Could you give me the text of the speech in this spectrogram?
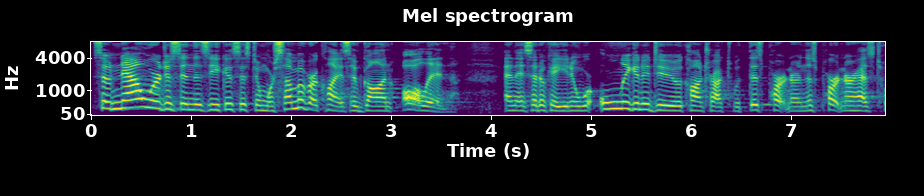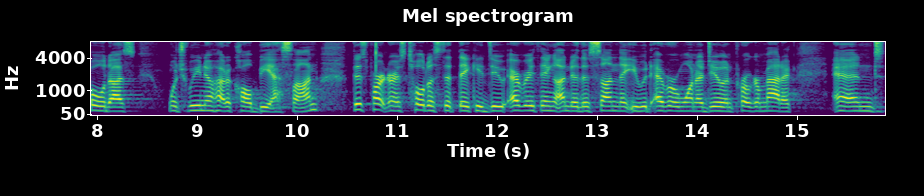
So now we're just in this ecosystem where some of our clients have gone all in. And they said, okay, you know, we're only going to do a contract with this partner, and this partner has told us which we know how to call BS on. This partner has told us that they could do everything under the sun that you would ever want to do in programmatic, and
